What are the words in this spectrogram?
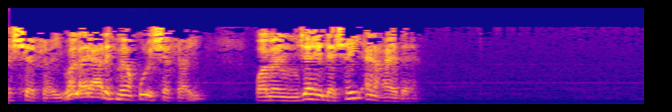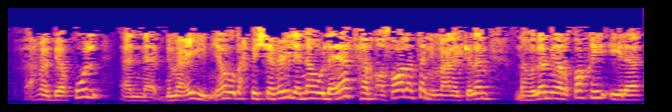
الشافعي ولا يعرف ما يقول الشافعي ومن جهل شيئا عاده. أحمد بيقول أن ابن معين يوضح في الشافعي لأنه لا يفهم أصالة معنى الكلام أنه لم يرتقي إلى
